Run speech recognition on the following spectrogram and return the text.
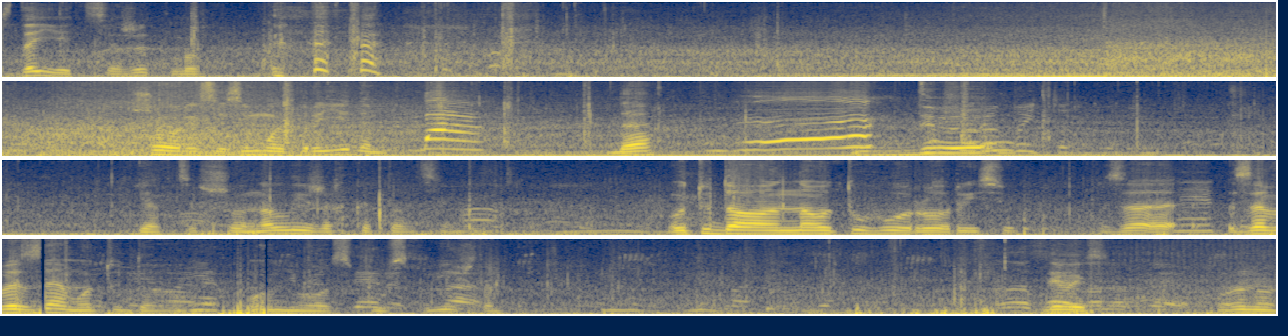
Здається, житло. Що, Рися, зимою приїдемо? Да. Да? Да. робити тут? Як це що, на лижах кататися? Отуда, на оту гору Рисю. За, завеземо туди. Воно спуск, бачиш там. Дивись. Воно.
